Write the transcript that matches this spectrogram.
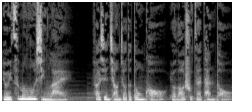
有一次朦胧醒来，发现墙角的洞口有老鼠在探头，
